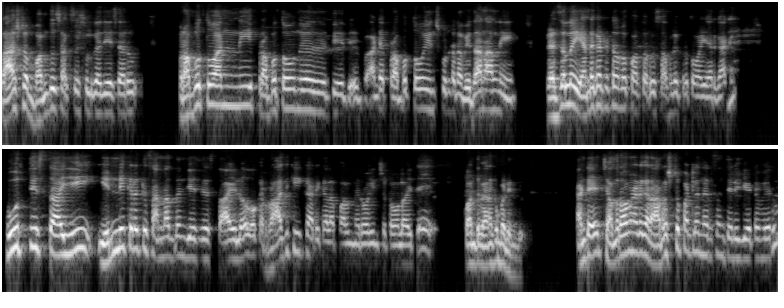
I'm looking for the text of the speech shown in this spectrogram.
రాష్ట్ర బంధు సక్సెస్ఫుల్గా చేశారు. ప్రభుత్వాన్ని ప్రభుత్వం అంటే ప్రభుత్వం ఎంచుకుంటున్న విధానాల్ని ప్రజల్లో ఎండగట్టడంలో కొంతవరకు సఫలీకృతం అయ్యారు. కానీ పూర్తి స్థాయి ఎన్నికలకి సన్నద్ధం చేసే స్థాయిలో ఒక రాజకీయ కార్యకలాపాలు నిర్వహించడంలో అయితే కొంత వెనకబడింది. అంటే చంద్రబాబు నాయుడు గారు అరెస్టు పట్ల నిరసన తెలియజేయటం వేరు.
